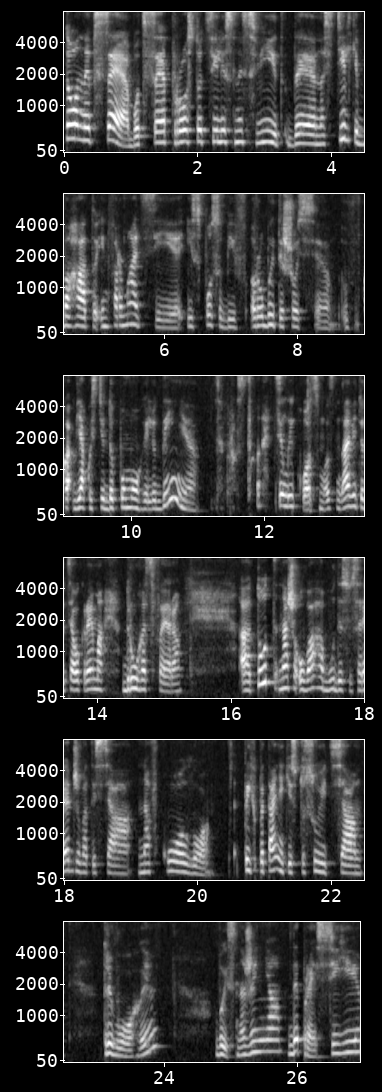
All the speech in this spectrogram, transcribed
то не все, бо це просто цілісний світ, де настільки багато інформації і способів робити щось е, в якості допомоги людині. Це просто цілий космос, навіть оця окрема друга сфера. Тут наша увага буде зосереджуватися навколо тих питань, які стосуються тривоги, виснаження, депресії,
